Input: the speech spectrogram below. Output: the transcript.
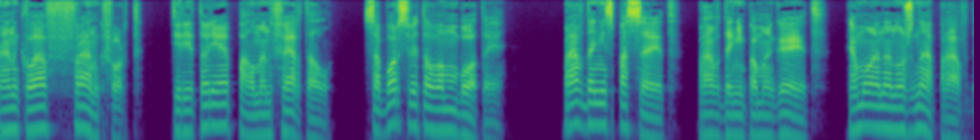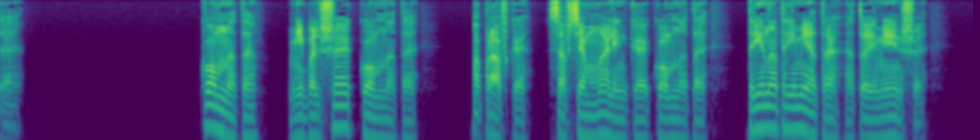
Анклав Франкфурт. Территория Палменфертл. Собор Святого Мботы. Правда не спасает, правда не помогает. Кому она нужна, правда? Комната. Небольшая комната. Поправка. Совсем маленькая комната. Три на три метра, а то и меньше.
